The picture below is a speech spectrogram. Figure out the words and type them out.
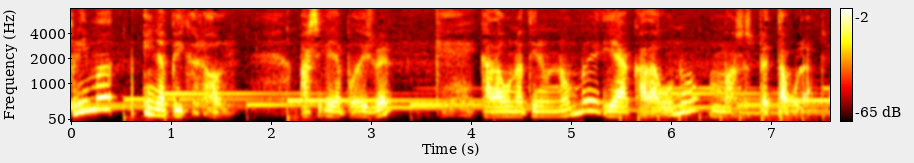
Prima y Na Picarol. Así que ya podéis ver cada una tiene un nombre y a cada uno más espectacular.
